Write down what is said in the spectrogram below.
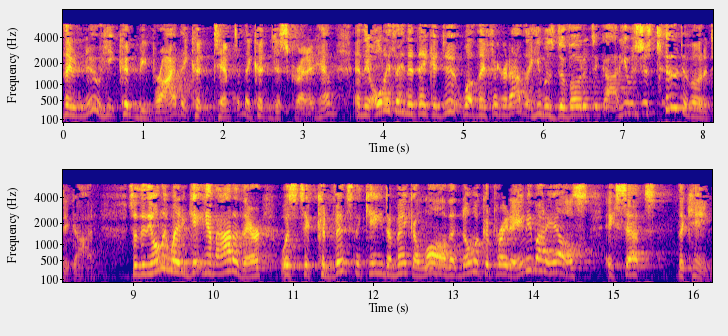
they knew he couldn't be bribed. They couldn't tempt him. They couldn't discredit him. And the only thing that they could do, well, they figured out that he was devoted to God. He was just too devoted to God. So that the only way to get him out of there was to convince the king to make a law that no one could pray to anybody else except the king.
